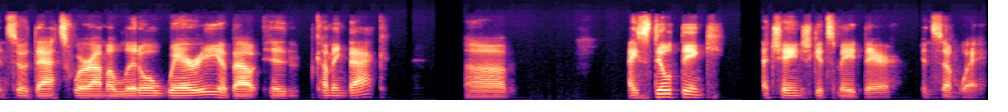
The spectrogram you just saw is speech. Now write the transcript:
And so that's where I'm a little wary about him coming back. Um, I still think a change gets made there in some way.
